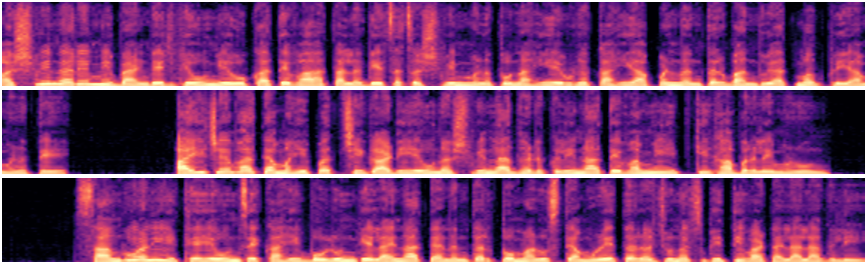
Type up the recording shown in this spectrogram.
अश्विन अरे मी बँडेज घेऊन येऊ का तेव्हा? आता लगेचच अश्विन म्हणतो नाही एवढं काही आपण नंतर बांधूयात मग प्रिया म्हणते. आई जेव्हा त्या महिपतची गाडी येऊन अश्विनला धडकली ना तेव्हा मी इतकी घाबरले म्हणून. सांगू आणि इथे येऊन जे काही बोलून गेलाय ना त्यानंतर तो माणूस त्यामुळे तर अजूनच भीती वाटायला लागली.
